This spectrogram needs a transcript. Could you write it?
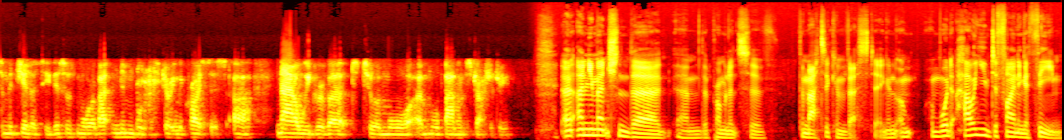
some agility. This was more about nimbleness during the crisis. Uh, now we'd revert to a more a more balanced strategy. Uh, and you mentioned the um, the prominence of thematic investing, and, and what how are you defining a theme?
